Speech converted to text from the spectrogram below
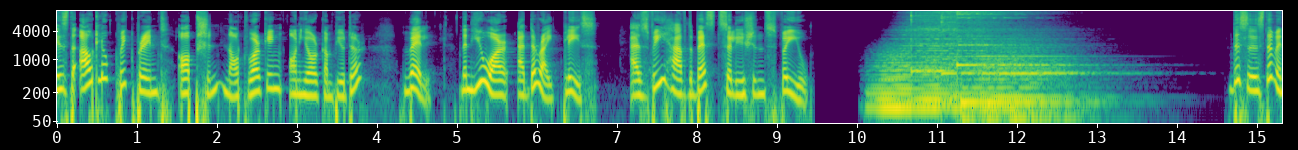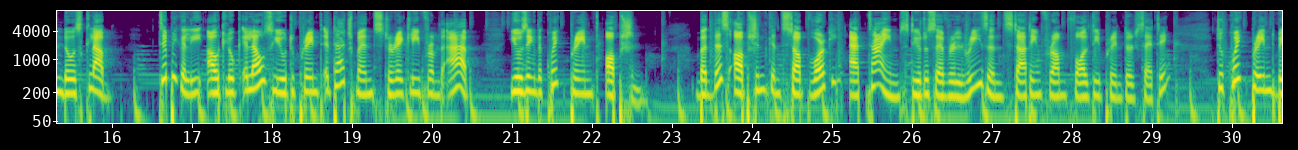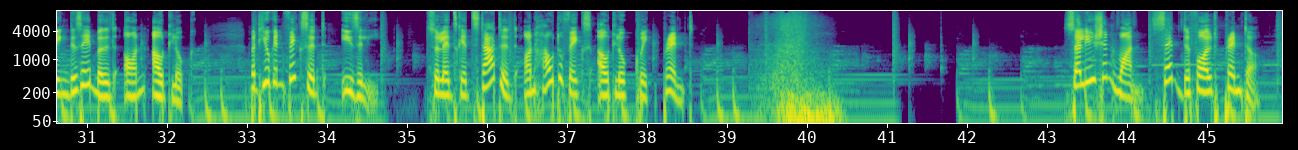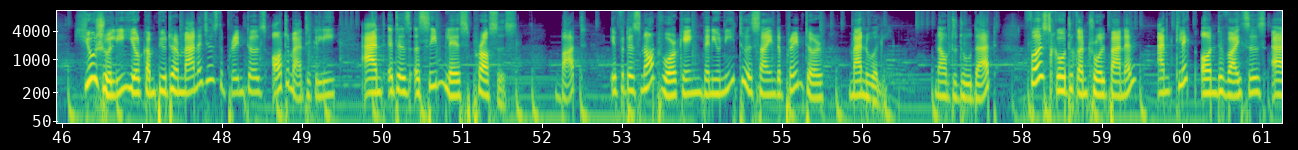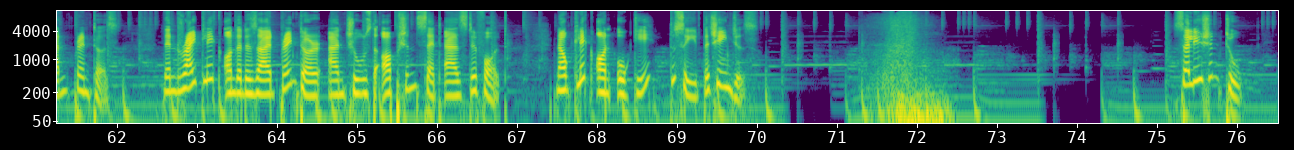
Is the Outlook Quick Print option not working on your computer? Well, then you are at the right place, as we have the best solutions for you. This is the Windows Club. Typically, Outlook allows you to print attachments directly from the app using the Quick Print option. But this option can stop working at times due to several reasons starting from faulty printer setting to quick print being disabled on Outlook. But you can fix it easily. So let's get started on how to fix Outlook Quick Print. Solution 1. Set default printer. Usually, your computer manages the printers automatically and it is a seamless process. But if it is not working, then you need to assign the printer manually. Now to do that, first go to Control Panel and click on Devices and Printers. Then right click on the desired printer and choose the option set as default. Now click on OK to save the changes. Solution 2.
